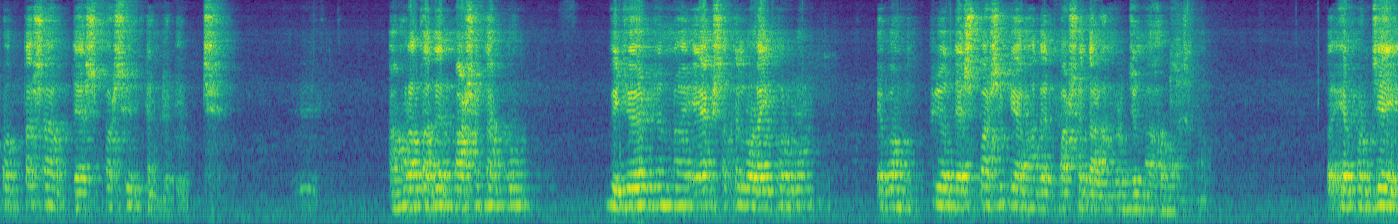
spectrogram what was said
প্রত্যাশার দেশবাসীর ক্যান্ডিডেট আমরা তাদের পাশে থাকব। বিজয়ের জন্য একসাথে লড়াই করব। এবং প্রিয় দেশবাসীকে আমাদের পাশে দাঁড়ানোর জন্য আহ্বান জানাব তো এ পর্যায়ে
